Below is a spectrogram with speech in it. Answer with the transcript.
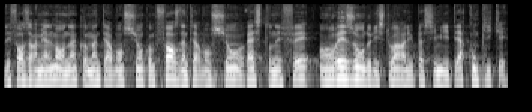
des forces armées allemandes, hein, comme intervention, comme force d'intervention, reste en effet, en raison de l'histoire et du passé militaire, compliquée.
